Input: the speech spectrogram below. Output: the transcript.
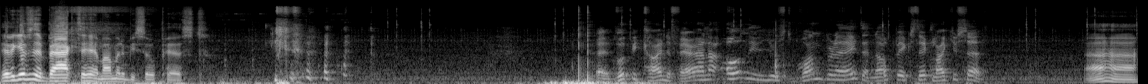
If he gives it back to him, I'm gonna be so pissed. it would be kind of fair, and I only used one grenade and no pig stick, like you said. Uh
